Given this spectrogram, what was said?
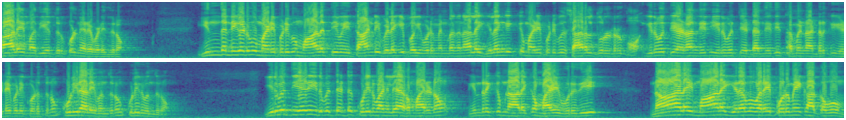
காலை மதியத்திற்குள் நிறைவடைந்துடும் இந்த நிகழ்வு மழைப்பிடிப்பு மாலத்தீவை தாண்டி விலகி போய்விடும் என்பதனால இலங்கைக்கு மழைப்பிடிப்பு சாரல் தூள் இருக்கும். இருபத்தி ஏழாம் தேதி இருபத்தி எட்டாம் தேதி தமிழ்நாட்டிற்கு இடைவெளி கொடுத்துடும் குளிராலை வந்துடும் குளிர் வந்துடும் இருபத்தி ஏழு இருபத்தெட்டு குளிர் வானிலையாக மாறிடும். இன்றைக்கும் நாளைக்கும் மழை உறுதி. நாளை மாலை இரவு வரை பொறுமை காக்கவும்.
